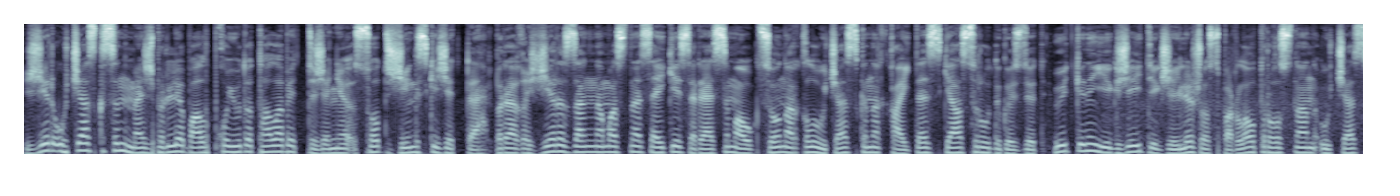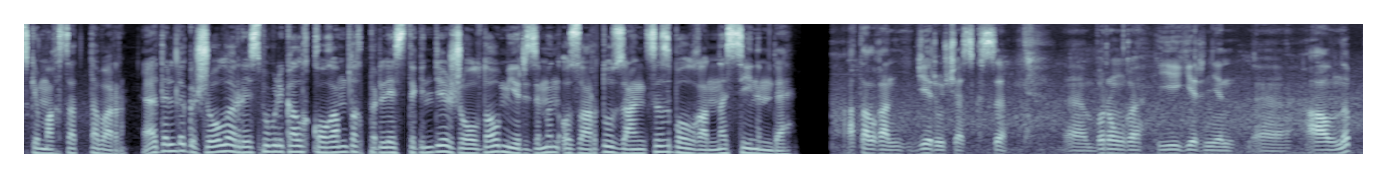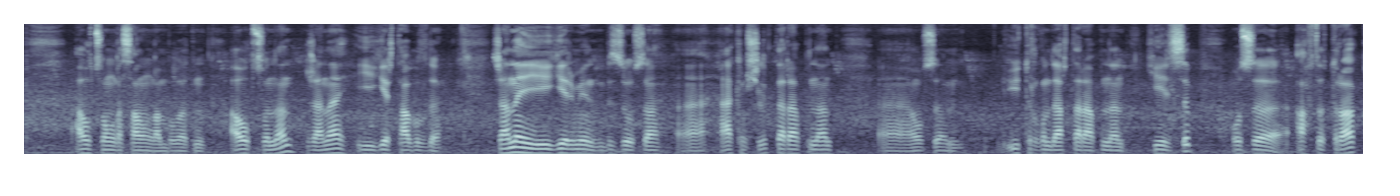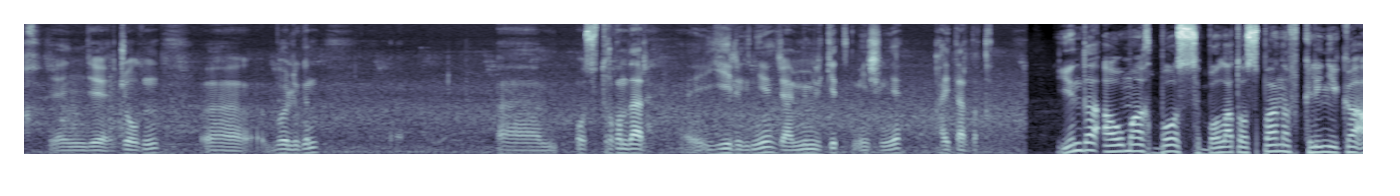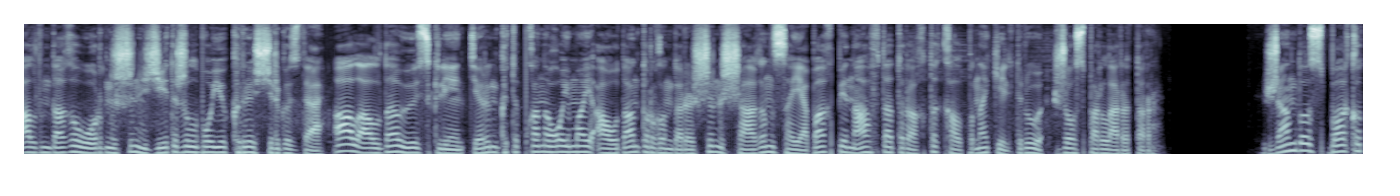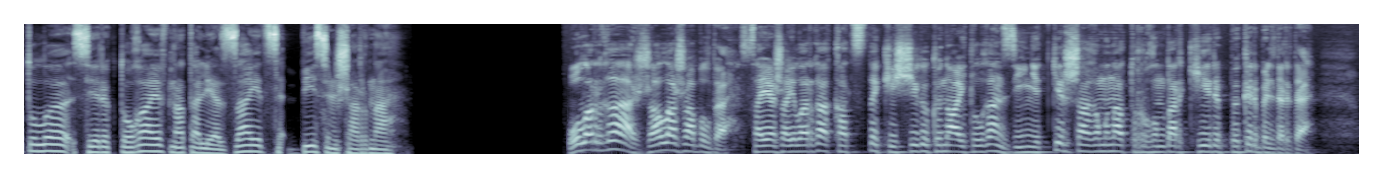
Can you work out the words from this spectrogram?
Жер учаскесін мәжбүрлеп алып қоюды талап етті және сот жеңіске жетті. Бірақ жер заңнамасына сәйкес рәсім аукцион арқылы учаскені қайта іске асыруды көздеді. Өйткені егжей тегжейлі жоспарлау тұрғысынан учаске мақсатта бар. Әділдік жолы республикалық қоғамдық бірлестігінде жолдау мерзімін ұзарту заңсыз болғанына сенімді. Аталған жер учаскесі бұрынғы иегерінен алынып аукционға салынған болатын. Аукционнан жаңа иегер табылды. Жаңа иегермен біз осы әкімшілік тарапынан осы үй тұрғындар тарапынан келісіп осы автотұрақ және де жолдың бөлігін осы тұрғындар иелігіне және мемлекеттік меншігіне қайтардық. Енді аумақ бос Болат Оспанов клиника алдындағы орын үшін жеті жыл бойы күрес жүргізді. Ал алда өз клиенттерін күтіп қана қоймай аудан тұрғындары үшін шағын саябақ пен автотұрақты қалпына келтіру жоспарлары тұр. Жандос Бақытұлы, Серік Тоғаев, Наталья Заяц, бесінші арна. Оларға жала жабылды. Саяжайларға қатысты кешегі күні айтылған зейнеткер шағымына тұрғындар кері пікір білдірді.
